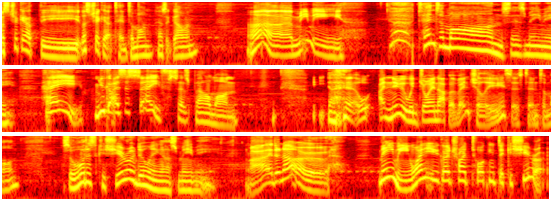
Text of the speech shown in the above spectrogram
Let's check out the let's check out Tentomon. How's it going? Ah, Mimi. Tentomon, says Mimi. Hey, you guys are safe, says Palmon. I knew we'd join up eventually, says Tentomon. So what is Kishiro doing, asks Mimi. I don't know. Mimi, why don't you go try talking to Kishiro?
